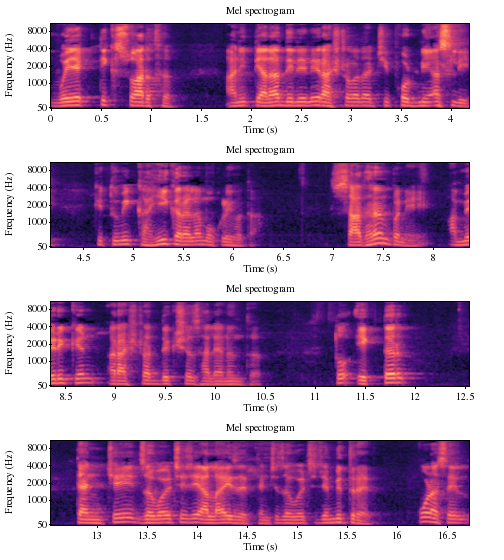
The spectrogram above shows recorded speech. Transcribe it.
वैयक्तिक स्वार्थ आणि त्याला दिलेली राष्ट्रवादाची फोडणी असली की तुम्ही काहीही करायला मोकळे होता. साधारणपणे अमेरिकन राष्ट्राध्यक्ष झाल्यानंतर तो एकतर त्यांचे जवळचे जे अलायज आहेत त्यांचे जवळचे जे मित्र आहेत कोण असेल?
